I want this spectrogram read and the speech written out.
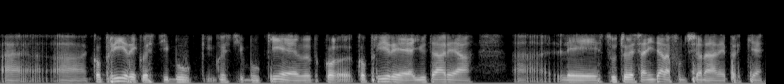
a coprire questi buchi, questi buchi, e coprire e aiutare a, le strutture sanitarie a funzionare perché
